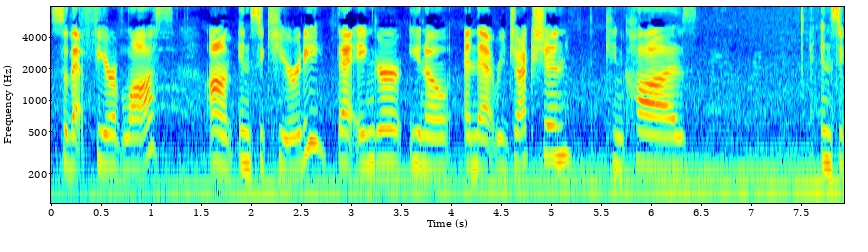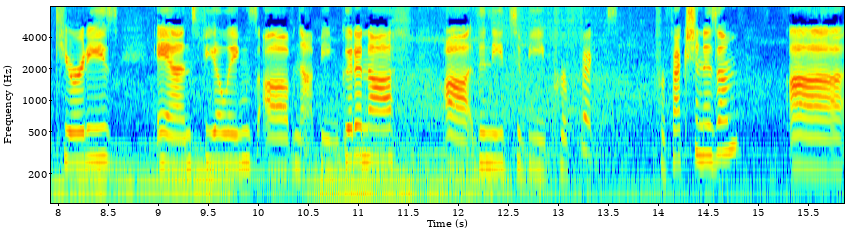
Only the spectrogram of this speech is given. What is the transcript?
so that fear of loss um, insecurity, that anger, you know, and that rejection can cause insecurities and feelings of not being good enough, uh, the need to be perfect, perfectionism. Uh,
